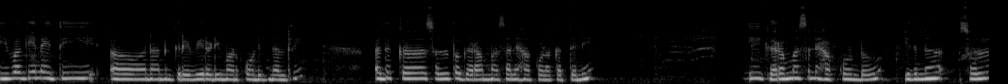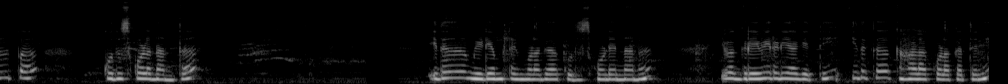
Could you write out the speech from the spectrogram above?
ಇವಾಗ ಏನೈತಿ ನಾನು ಗ್ರೇವಿ ರೆಡಿ ಮಾಡ್ಕೊಂಡಿದ್ನಲ್ರಿ. ಅದಕ್ಕೆ ಸ್ವಲ್ಪ ಗರಂ ಮಸಾಲೆ ಹಾಕ್ಕೊಳಕತ್ತೀನಿ ಈ ಗರಂ ಮಸಾಲೆ ಹಾಕ್ಕೊಂಡು ಇದನ್ನು ಸ್ವಲ್ಪ ಕುದಿಸ್ಕೊಳ್ಳೋದಂತ ಇದು ಮೀಡಿಯಮ್ ಫ್ಲೇಮ್ ಒಳಗೆ ಕುದಿಸ್ಕೊಂಡೆ ನಾನು. ಇವಾಗ ಗ್ರೇವಿ ರೆಡಿ ಆಗೈತಿ, ಇದಕ್ಕೆ ಕಾಳು ಹಾಕ್ಕೊಳಕತ್ತೀನಿ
